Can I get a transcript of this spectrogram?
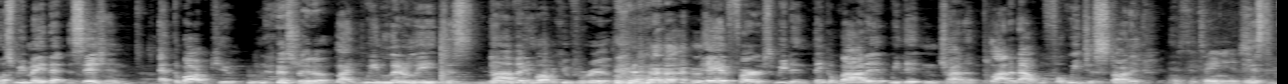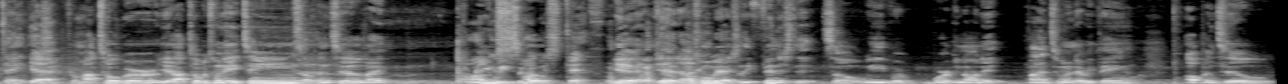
once we made that decision at the barbecue Straight up. like we literally just Live dove at the barbecue for real. head first we didn't think about it we didn't try to plot it out before we just started Instantaneous. instantaneous yeah, from October, yeah, October 2018 up until like three August, weeks ago. August 10th Yeah, yeah, that was when we actually finished it. So we were working on it, fine tuning everything up until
